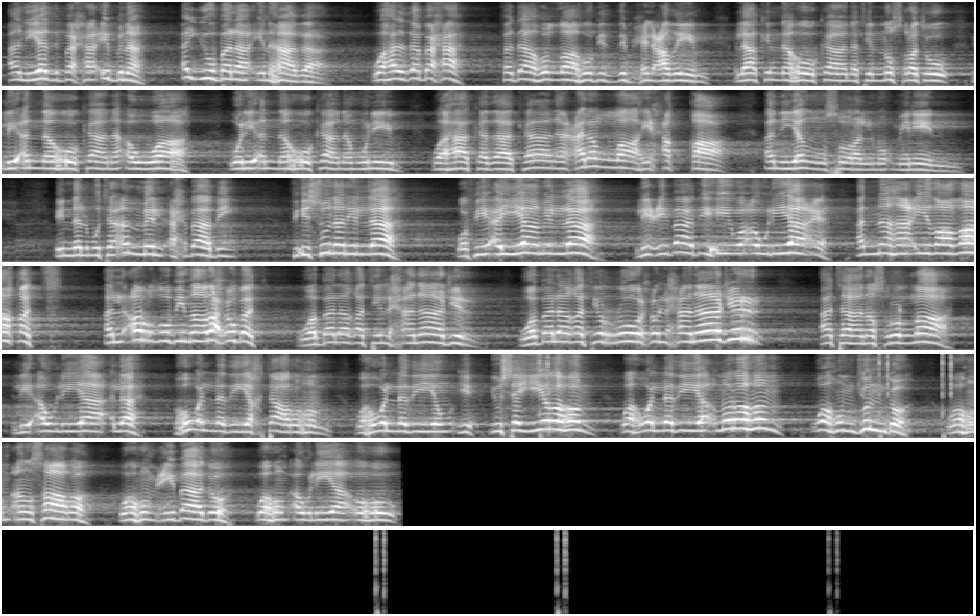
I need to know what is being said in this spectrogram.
أن يذبح ابنه. أي بلاء هذا؟ وهل ذبحه؟ فداه الله بالذبح العظيم. لكنه كانت النصرة لأنه كان أواه ولأنه كان منيب. وهكذا كان على الله حقا أن ينصر المؤمنين. إن المتأمل أحبابي في سنن الله وفي أيام الله لعباده وأوليائه أنها إذا ضاقت الأرض بما رحبت وبلغت الحناجر وبلغت الروح الحناجر أتى نصر الله لأولياء له هو الذي يختارهم وهو الذي يسيرهم وهو الذي يأمرهم وهم جنده وهم أنصاره وهم عباده وهم أولياؤه.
